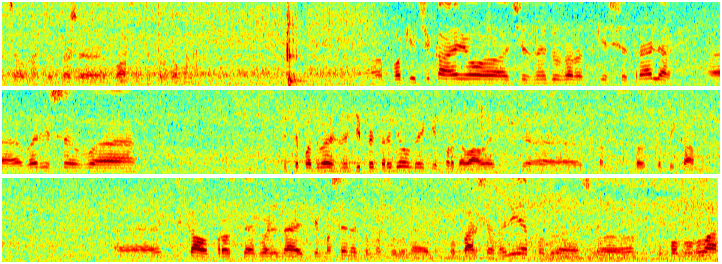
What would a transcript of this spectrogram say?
Все, в них тут дуже класно це продумано. Поки чекаю, чи знайду зараз якийсь ще трейлер, вирішив е, піти подивитися на ті петербілди, які продавались е, там 100 з копійками. Е, Цікаво просто як виглядають ці машини, тому що вони, по-перше, нові, по-друге, що купа бабла.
